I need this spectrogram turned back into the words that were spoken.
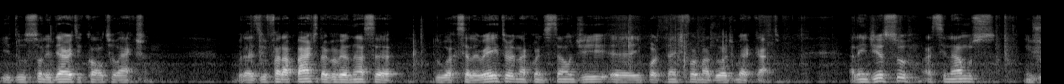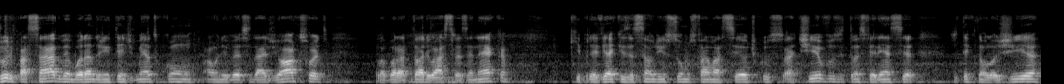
e do Solidarity Call to Action. O Brasil fará parte da governança do Accelerator na condição de eh, importante formador de mercado. Além disso, assinamos em julho passado o memorando de entendimento com a Universidade de Oxford, o laboratório AstraZeneca, que prevê a aquisição de insumos farmacêuticos ativos e transferência de tecnologia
